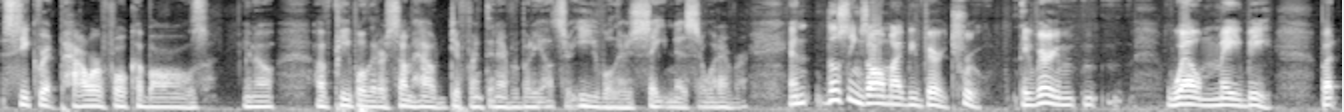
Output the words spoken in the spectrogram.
secret, powerful cabals, you know, of people that are somehow different than everybody else, or evil, there's Satanists or whatever. And those things all might be very true. They very m- well may be. But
